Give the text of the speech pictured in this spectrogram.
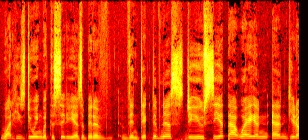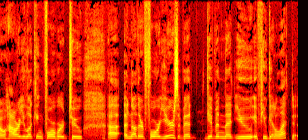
what he's doing with the city as a bit of vindictiveness. Do you see it that way? And and you know, how are you looking forward to uh, another four years of it, given that you, if you get elected?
